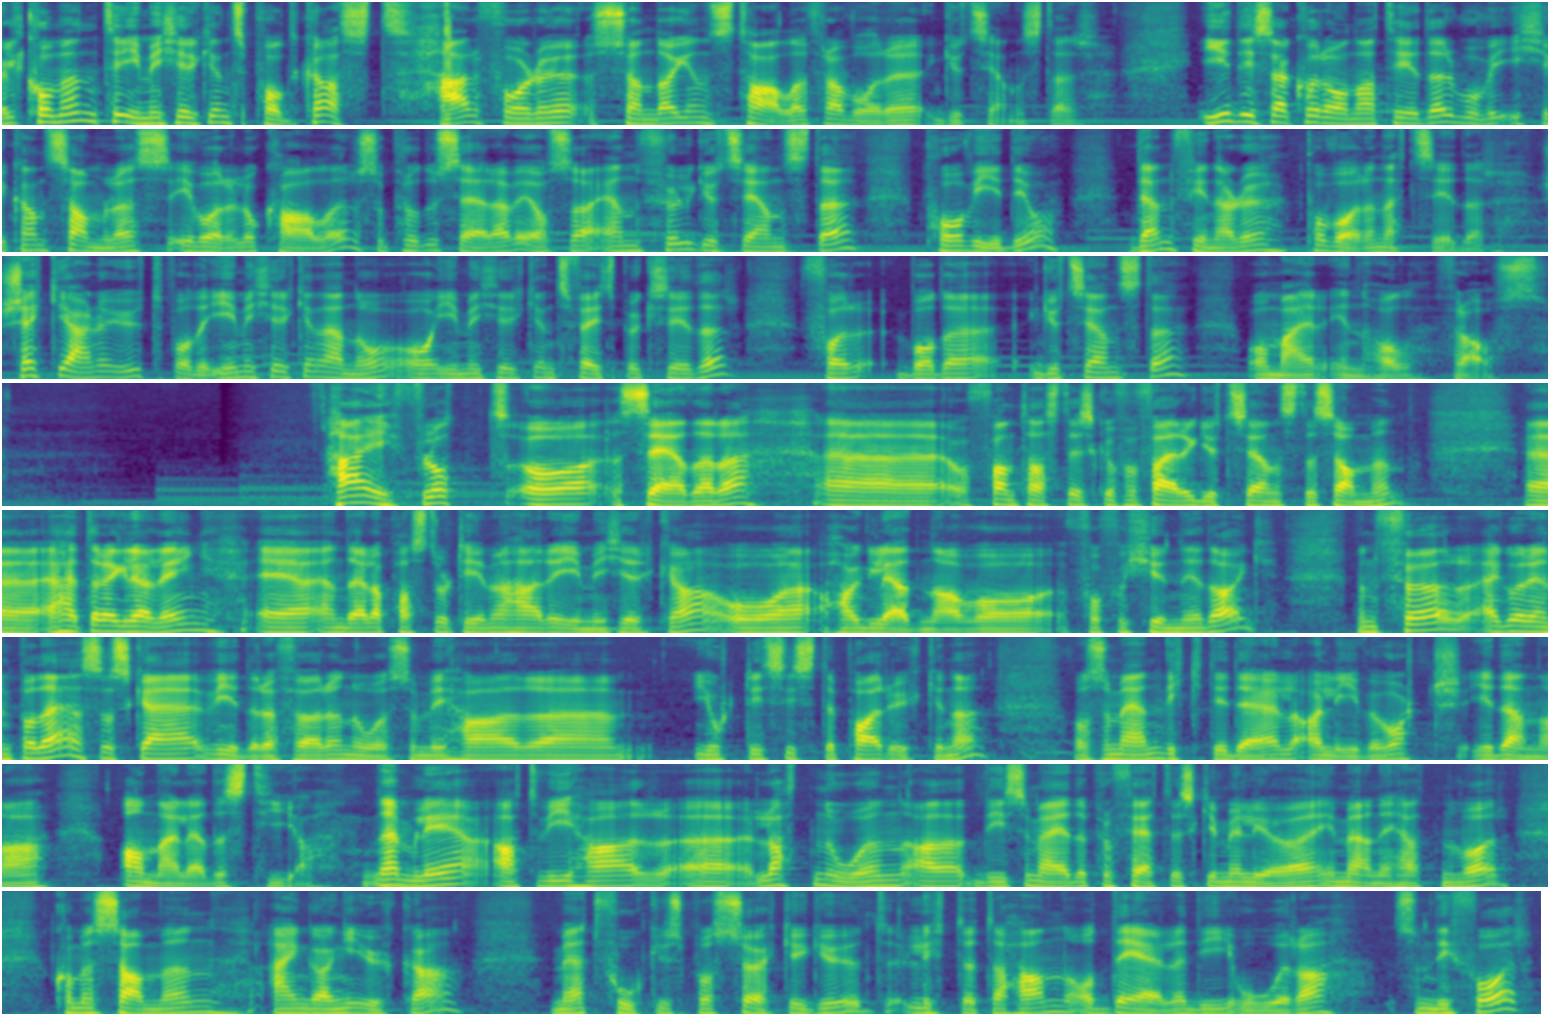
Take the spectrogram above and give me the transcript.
Velkommen til Imekirkens podkast. Her får du søndagens tale fra våre gudstjenester. I disse koronatider hvor vi ikke kan samles i våre lokaler, så produserer vi også en full gudstjeneste på video. Den finner du på våre nettsider. Sjekk gjerne ut både imekirken.no og Imekirkens Facebook-sider for både gudstjeneste og mer innhold fra oss. Hei, flott å se dere. Eh, og fantastisk å få feire gudstjeneste sammen. Eh, jeg heter Egil Elling, er en del av pastorteamet her i Imi kirka og har gleden av å få forkynne i dag. Men før jeg går inn på det, så skal jeg videreføre noe som vi har eh, gjort de siste par ukene, og som er en viktig del av livet vårt i denne annerledes tida. Nemlig at vi har uh, latt noen av de som er i det profetiske miljøet i menigheten vår, komme sammen en gang i uka med et fokus på å søke Gud, lytte til Han og dele de orda som de får.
